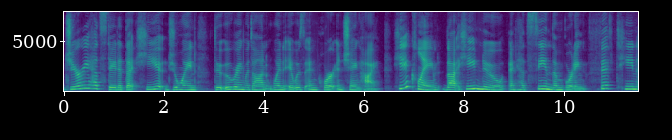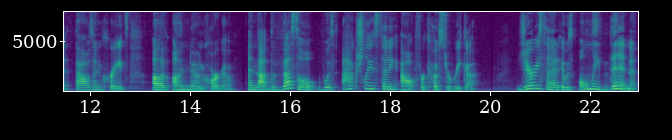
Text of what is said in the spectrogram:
Jerry had stated that he joined the Ourang Medan when it was in port in Shanghai. He claimed that he knew and had seen them boarding 15,000 crates of unknown cargo, and that the vessel was actually setting out for Costa Rica. Jerry said it was only then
